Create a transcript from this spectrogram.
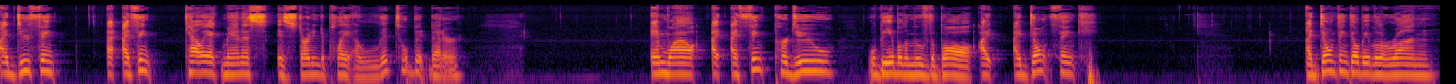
I do think I think Kaliakmanis is starting to play a little bit better. And while I, I think Purdue will be able to move the ball, I, I don't think I don't think they'll be able to run.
